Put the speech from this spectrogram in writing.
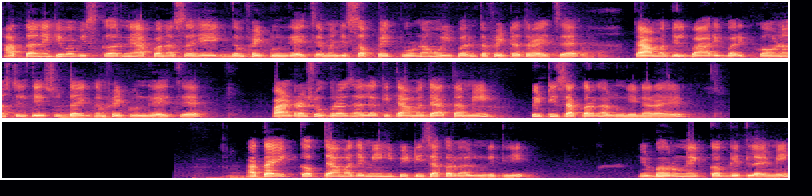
हाताने किंवा विस्करने आपण असं हे एकदम फेटून घ्यायचं आहे म्हणजे सफेद पूर्ण होईपर्यंत फेटत राहायचं आहे त्यामधील बारीक बारीक कण असतील ते सुद्धा एकदम फेटून घ्यायचे आहे पांढरं शुभ्र झालं की त्यामध्ये आता मी पिठी साखर घालून घेणार आहे. आता एक कप त्यामध्ये मी ही पिठी साखर घालून घेतली. भरून एक कप घेतला आहे मी.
